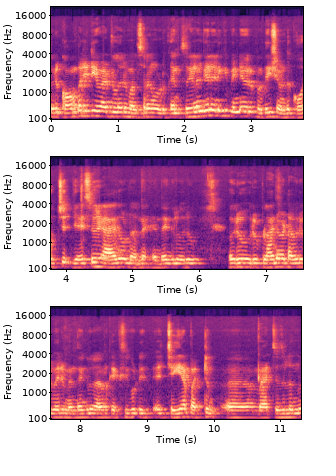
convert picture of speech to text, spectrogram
ഒരു കോമ്പറ്റീവ് ആയിട്ടുള്ള ഒരു മത്സരം കൊടുക്കാൻ ശ്രീലങ്കയിൽ എനിക്ക് പിന്നെ ഒരു പ്രതീക്ഷയുണ്ട്. കോച്ച് ജയസൂര്യ ആയതുകൊണ്ട് തന്നെ എന്തെങ്കിലും ഒരു ഒരു ഒരു പ്ലാനുമായിട്ട് അവർ വരും. എന്തെങ്കിലും അവർക്ക് എക്സിക്യൂട്ട് ചെയ്യാൻ പറ്റും മാച്ചസിൽ നിന്ന്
